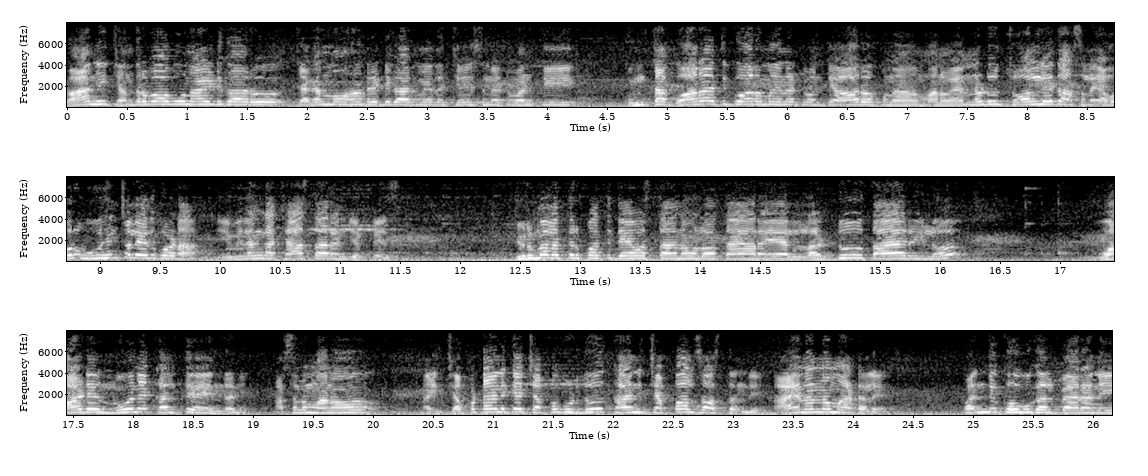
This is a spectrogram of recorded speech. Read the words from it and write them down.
కానీ చంద్రబాబు నాయుడు గారు జగన్మోహన్ రెడ్డి గారి మీద చేసినటువంటి ఇంత ఘోరాతి ఘోరమైనటువంటి ఆరోపణ మనం ఎన్నడూ చూడలేదు అసలు ఎవరు ఊహించలేదు కూడా ఈ విధంగా చేస్తారని చెప్పేసి. తిరుమల తిరుపతి దేవస్థానంలో తయారయ్యే లడ్డూ తయారీలో వాడే నూనె కల్తీ అయిందని. అసలు మనం అవి చెప్పటానికే చెప్పకూడదు కానీ చెప్పాల్సి వస్తుంది. ఆయనన్న మాటలే. పంది కొవ్వు కలిపారని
